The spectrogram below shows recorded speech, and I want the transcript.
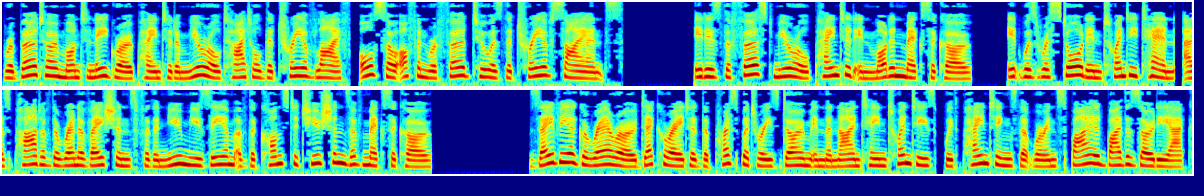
Roberto Montenegro painted a mural titled The Tree of Life, also often referred to as the Tree of Science. It is the first mural painted in modern Mexico. It was restored in 2010, as part of the renovations for the new Museum of the Constitutions of Mexico. Xavier Guerrero decorated the presbytery's dome in the 1920s, with paintings that were inspired by the zodiac.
